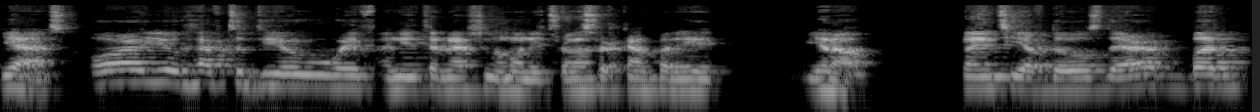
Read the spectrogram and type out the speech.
Yes, or you have to deal with an international money transfer company. You know, plenty of those there, but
